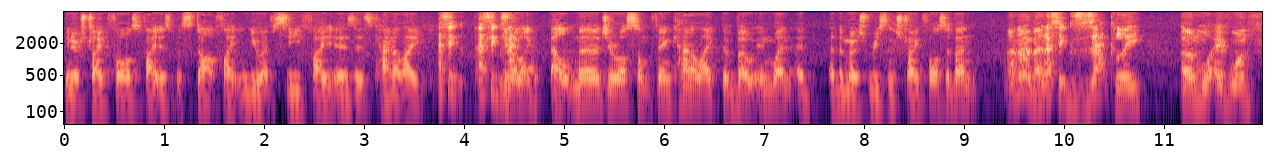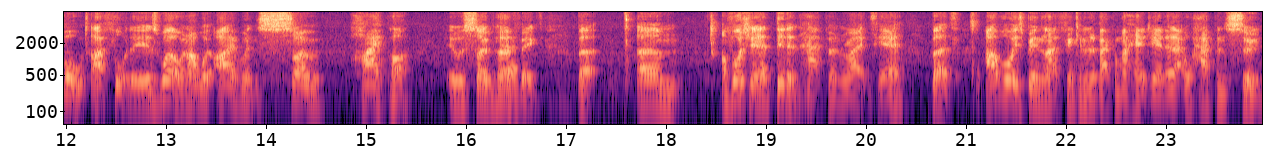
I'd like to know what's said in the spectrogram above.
you know, Strikeforce fighters would start fighting UFC fighters. It's kind of like, That's, ex- that's exactly you know, like belt merger or something. Kind of like the voting went at, at the most recent Strikeforce event. I know, man. That's exactly um, what everyone thought. I thought it as well, and I went, I went so hyper. It was so perfect. But um, unfortunately, that didn't happen, right? Yeah. But I've always been like thinking in the back of my head, yeah, that that will happen soon.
